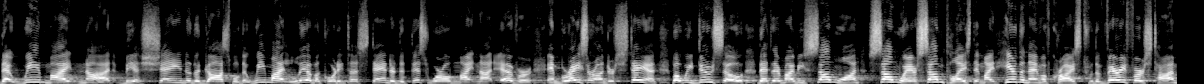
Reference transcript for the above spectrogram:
that we might not be ashamed of the gospel, that we might live according to a standard that this world might not ever embrace or understand, but we do so that there might be someone, somewhere, someplace that might hear the name of Christ for the very first time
